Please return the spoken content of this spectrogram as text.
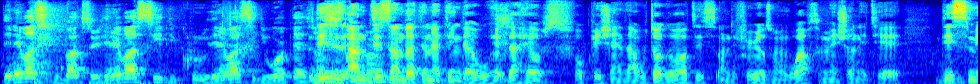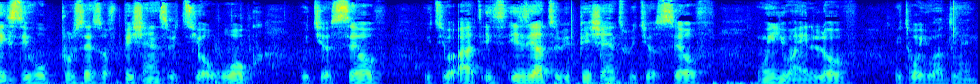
They never see the backstory, they never see the crew, they never see the work that is this is and this is another thing I think that will help, that helps for patients, and we talked about this on the previous one. We have to mention it here. This makes the whole process of patience with your work, with yourself, with your art. It's easier to be patient with yourself when you are in love with what you are doing,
